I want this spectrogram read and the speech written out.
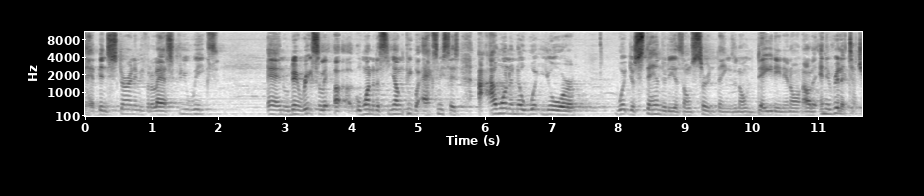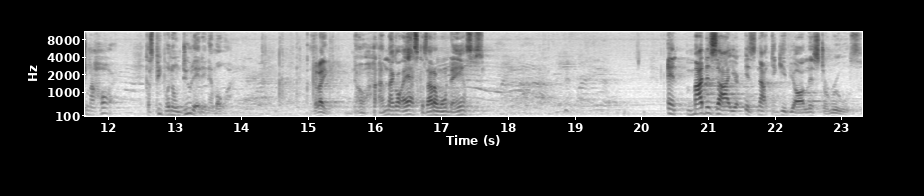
had been stirring in me for the last few weeks. And then recently, uh, uh one of the young people asked me, says, I, I want to know what your what your standard is on certain things and on dating and on all that. And it really touched my heart because people don't do that anymore. Because They're like, no, I'm not going to ask because I don't want the answers. And my desire is not to give y'all a list of rules.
